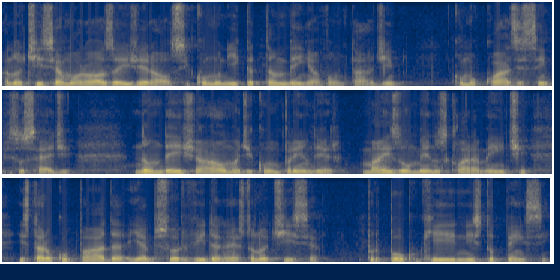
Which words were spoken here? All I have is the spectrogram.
a notícia amorosa e geral se comunica também à vontade, como quase sempre sucede, não deixa a alma de compreender mais ou menos claramente estar ocupada e absorvida nesta notícia, por pouco que nisto pense.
